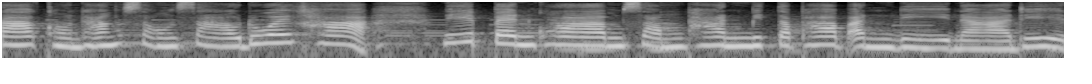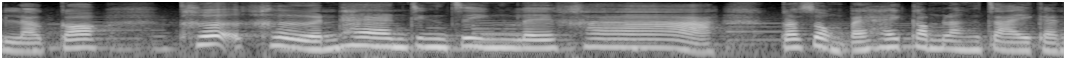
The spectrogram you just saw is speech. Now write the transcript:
รักของทั้งสองสาวด้วยค่ะ นี่เป็นความสัมพันธ์มิตรภาพอันดีนะคะที่เห็นแล้วก็เคอะเขินแทนจริง ๆ เลยค่ะ ก็ส่งไปให้กำลังใจกัน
